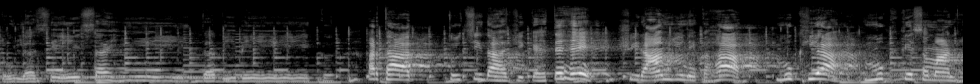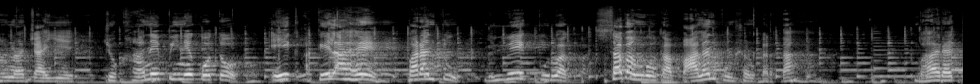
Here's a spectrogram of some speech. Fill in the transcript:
तुलसी सहित विवेक। अर्थात तुलसीदास जी कहते हैं, श्री राम जी ने कहा मुखिया मुख के समान होना चाहिए। जो खाने पीने को तो एक अकेला है, परंतु विवेक पूर्वक सब अंगों का पालन पोषण करता है। भरत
